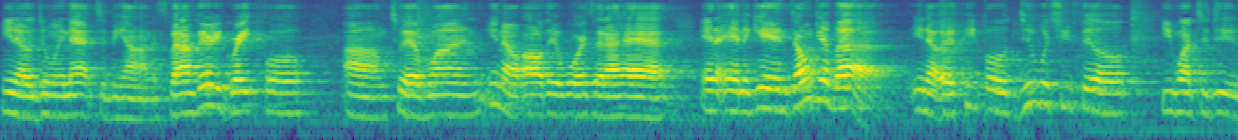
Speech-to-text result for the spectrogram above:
you know, doing that to be honest. But I'm very grateful um, to have won, you know, all the awards that I have. And, and again, don't give up. You know, if people do what you feel you want to do,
